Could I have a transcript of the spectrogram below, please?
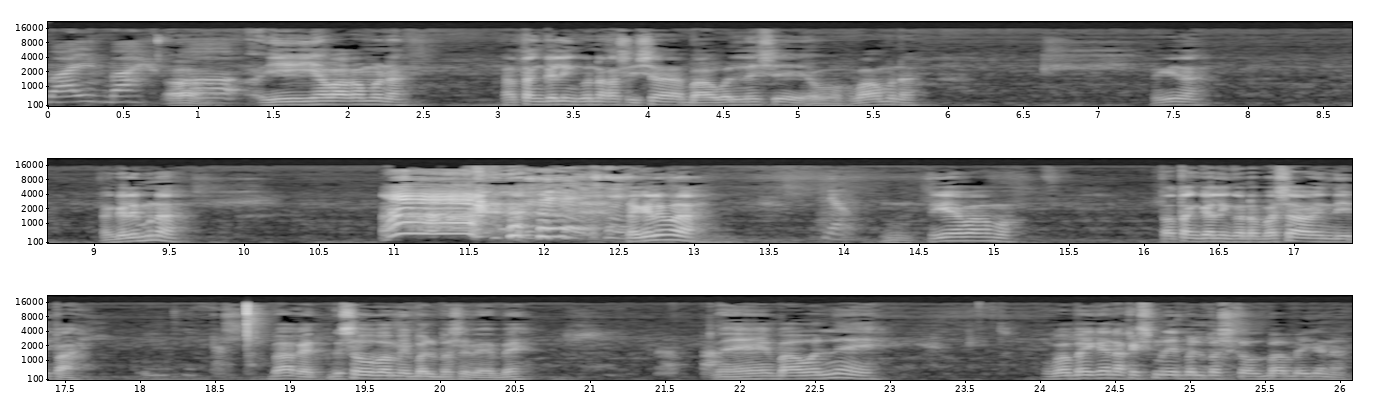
balbas po. Ah, ihawakan mo na. Natanggalin ko na kasi siya, bawal na siya eh. Oh, hawakan mo na. Sige na. Tanggalin mo na. Ah! Tanggalin mo na. Yeah. Hmm. Sige, hawakan mo. Tatanggalin ko na ba siya o hindi pa? Hindi pa. Bakit? Gusto mo ba may balbas sa bebe? Eh, bawal na eh. Magbabay ka na. Kiss mo na yung balbas ko. Magbabay ka na.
